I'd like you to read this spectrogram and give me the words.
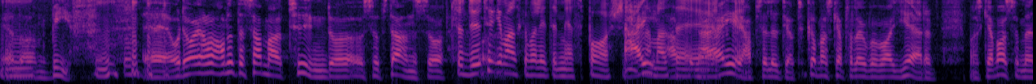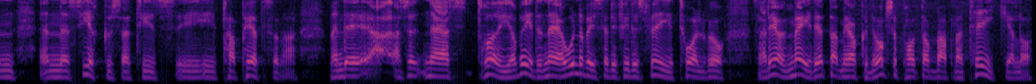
mm. eller en biff. Mm. Eh, och då har det inte samma tyngd och substans. Och, så du tycker man ska vara lite mer sparsam nej, när man säger absolut, Nej, absolut. Jag tycker man ska få lov att vara djärv. Man ska vara som en, en cirkusartist i, i trapetserna. Men det, alltså, när jag dröjer vid det, när jag undervisade i filosofi i 12 12 så hade jag med detta, men jag kunde också prata om matematik eller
